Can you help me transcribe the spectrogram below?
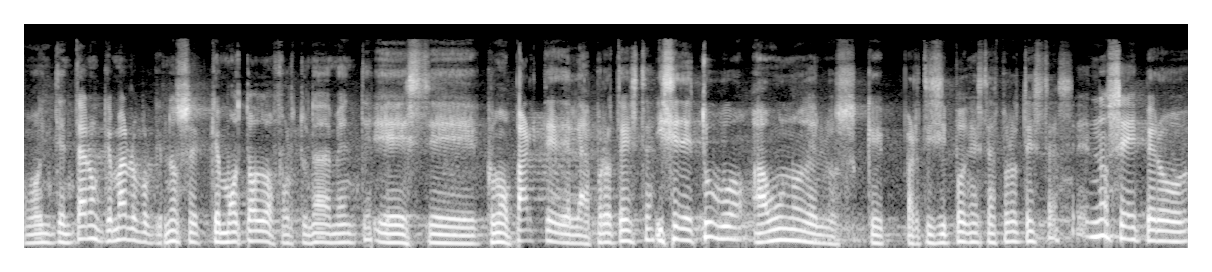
o intentaron quemarlo porque no se quemó todo afortunadamente, este como parte de la protesta y se detuvo a uno de los que participó en estas protestas, eh, no sé, pero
